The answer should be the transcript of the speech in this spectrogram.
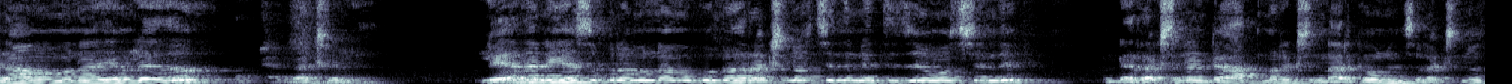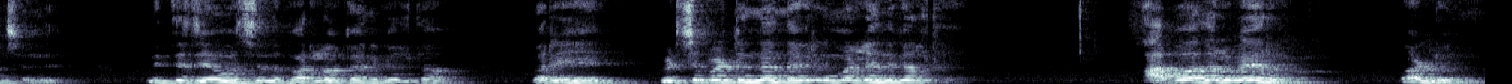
నామమున ఏం లేదు? రక్షణ లేదు. లేదని యేసుప్రభు నమ్ముకున్నా రక్షణ వచ్చింది నిత్యజీవం వచ్చింది. అంటే రక్షణ అంటే ఆత్మరక్షణ. నరకం నుంచి రక్షణ వచ్చింది. నిత్యజీవం వచ్చింది. పరలోకానికి వెళ్తాం. మరి విడిచిపెట్టిన దాని దగ్గరికి మళ్ళీ ఎందుకు వెళ్తాం? ఆ బోధలు వేరు. వాళ్ళు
